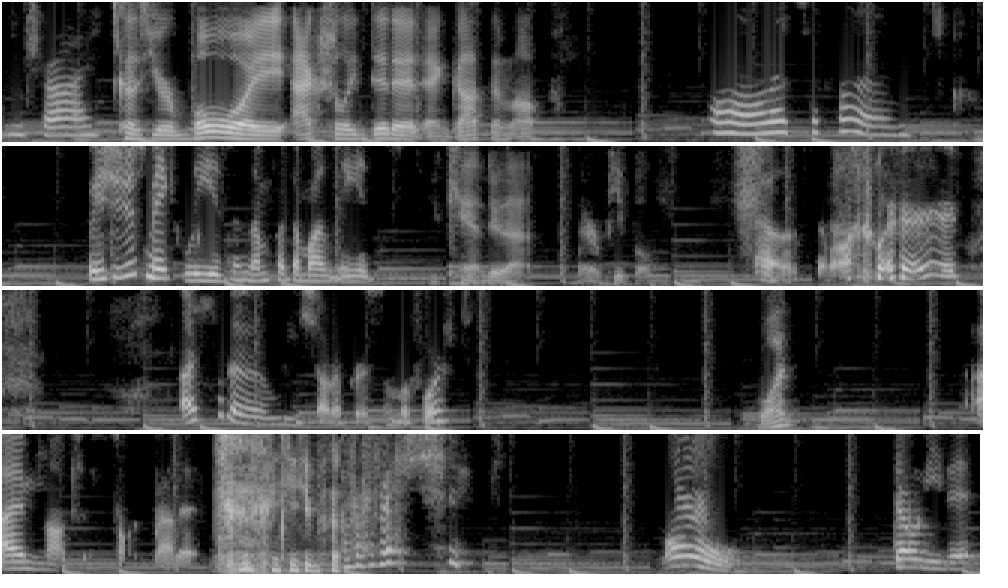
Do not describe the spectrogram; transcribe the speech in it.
You try. because your boy actually did it and got them up. Oh, that's so fun. We should just make leads and then put them on leads. You can't do that. There are people. Oh, that's so awkward. I put a leash on a person before. What? I'm not supposed to talk about it. You bet- Fish. Oh, Don't eat it.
